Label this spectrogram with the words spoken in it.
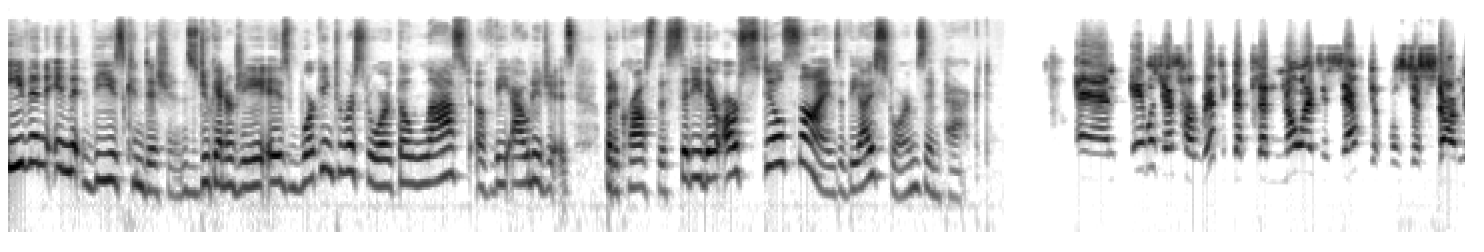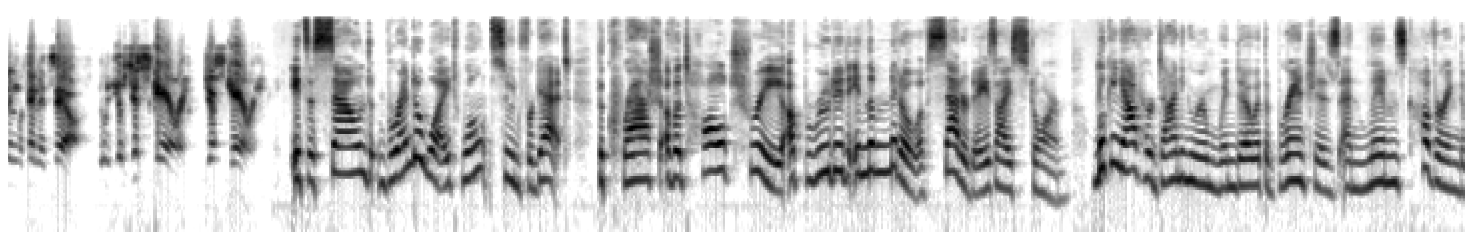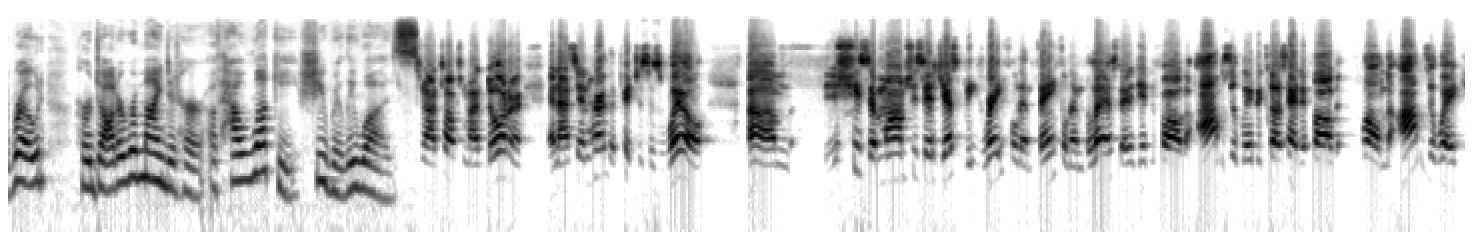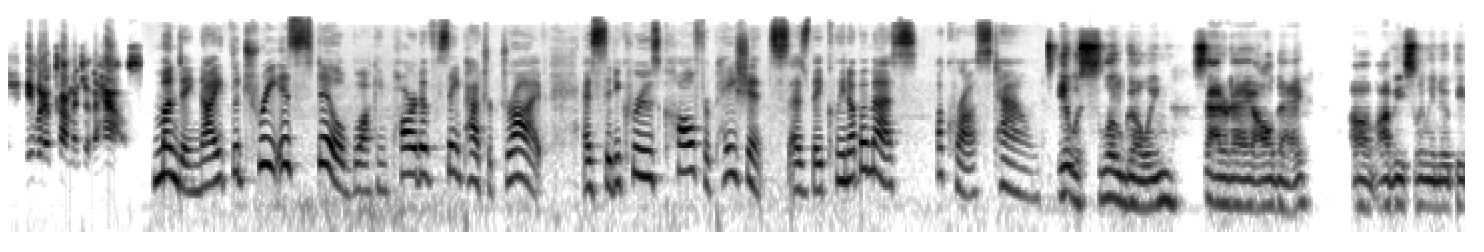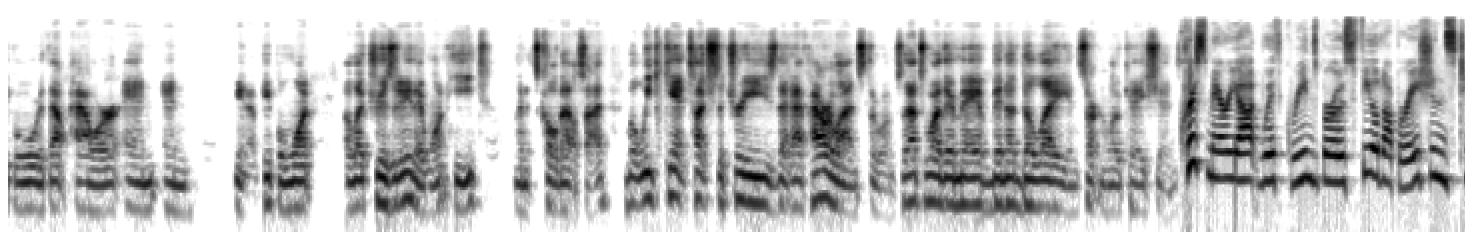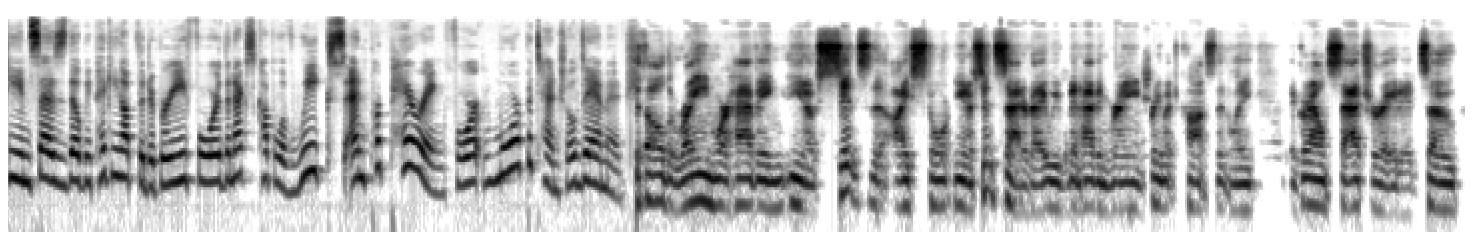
Even in these conditions, Duke Energy is working to restore the last of the outages. But across the city, there are still signs of the ice storm's impact. And it was just horrific. The, the noise itself was just startling within itself. It was just scary, just scary. It's a sound Brenda White won't soon forget the crash of a tall tree uprooted in the middle of Saturday's ice storm. Looking out her dining room window at the branches and limbs covering the road, her daughter reminded her of how lucky she really was. I talked to my daughter and I sent her the pictures as well. Um, she said, Mom, she said, just be grateful and thankful and blessed that it didn't fall the opposite way because had it fall, fallen the opposite way, it would have come into the house. Monday night, the tree is still blocking part of St. Patrick Drive as city crews call for patience as they clean up a mess across town. It was slow going Saturday all day. Um, obviously, we knew people were without power, and and you know people want electricity, they want heat when it's cold outside, but we can't touch the trees that have power lines through them. So that's why there may have been a delay in certain locations. Chris Marriott with Greensboro's field operations team says they'll be picking up the debris for the next couple of weeks and preparing for more potential damage. With all the rain we're having, you know, since the ice storm, you know, since Saturday, we've been having rain pretty much constantly. The ground's saturated. So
